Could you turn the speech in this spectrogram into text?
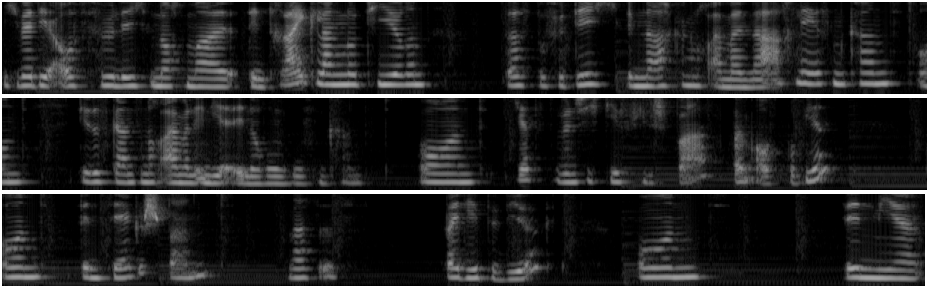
Ich werde dir ausführlich nochmal den Dreiklang notieren dass du für dich im Nachgang noch einmal nachlesen kannst und dir das Ganze noch einmal in die Erinnerung rufen kannst. Und jetzt wünsche ich dir viel Spaß beim Ausprobieren und bin sehr gespannt, was es bei dir bewirkt und bin mir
